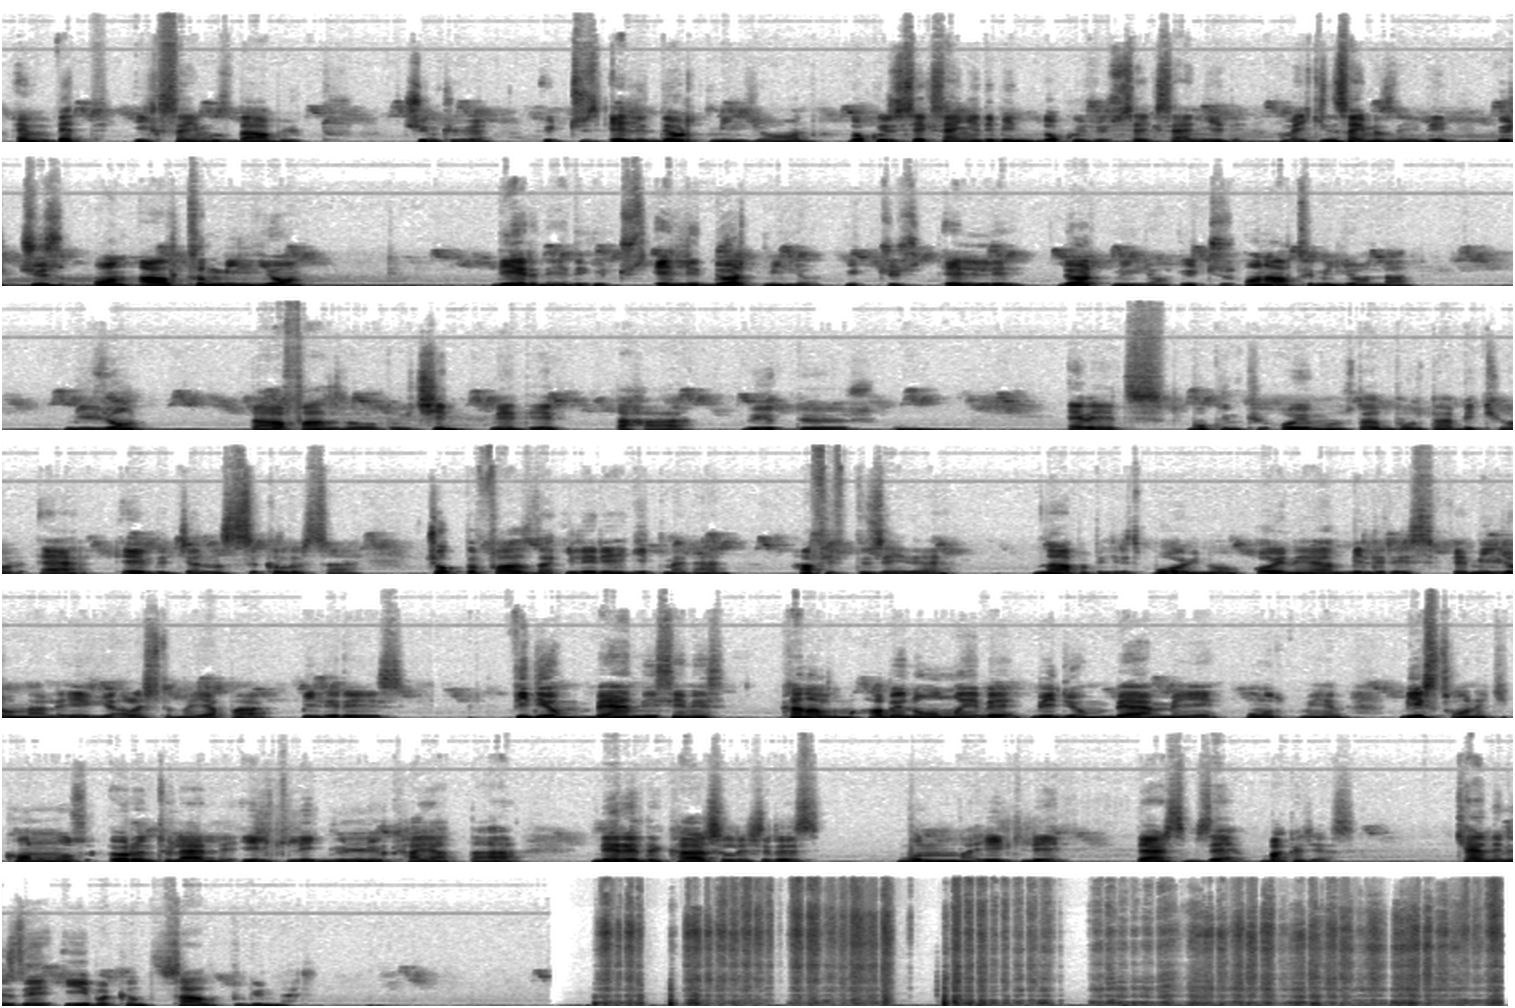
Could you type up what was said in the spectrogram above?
Evet, ilk sayımız daha büyüktür. Çünkü 354 milyon 987 bin 987. Ama ikinci sayımız neydi? 316 milyon. Diğeri neydi? 354 milyon. 354 milyon. 316 milyondan milyon daha fazla olduğu için nedir? Daha büyüktür. Evet, bugünkü oyunumuz da burada bitiyor. Eğer evde canınız sıkılırsa Çok da fazla ileriye gitmeden hafif düzeyde ne yapabiliriz? Bu oyunu oynayabiliriz ve milyonlarla ilgili araştırma yapabiliriz. Videomu beğendiyseniz kanalıma abone olmayı ve videomu beğenmeyi unutmayın. Bir sonraki konumuz örüntülerle ilgili günlük hayatta nerede karşılaşırız bununla ilgili dersimize bakacağız. Kendinize iyi bakın. Sağlıklı günler.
